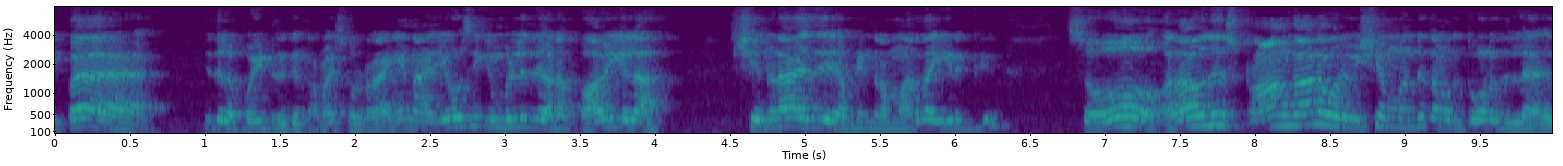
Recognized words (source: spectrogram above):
இப்போ இதில் போயிட்டுருக்குன்ற மாதிரி சொல்கிறாங்க நான் யோசிக்கும் பொழுது அட பாவிகளா என்னடா இது? அப்படின்ற மாதிரி தான் இருக்குது ஸோ அதாவது ஸ்ட்ராங்கான ஒரு விஷயம் வந்து நமக்கு தோணுது இல்லை அது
